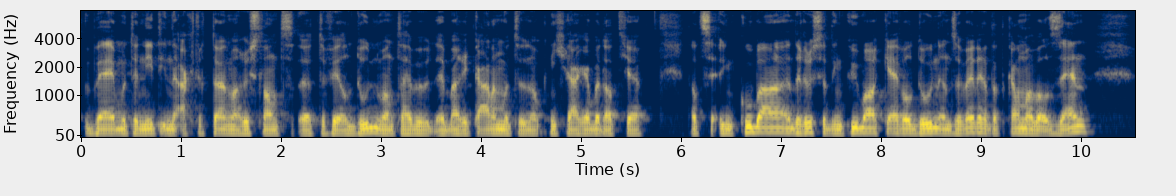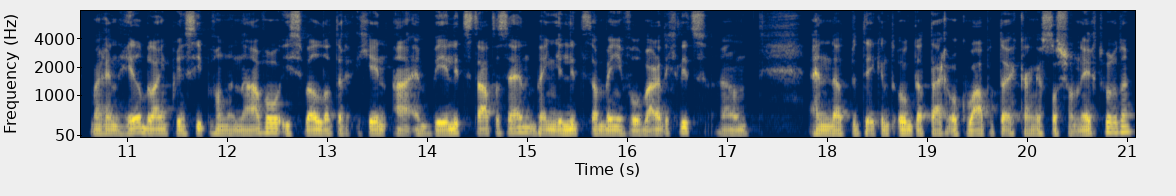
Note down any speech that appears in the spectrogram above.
wij moeten niet in de achtertuin van Rusland uh, te veel doen, want hebben, de Amerikanen moeten ook niet graag hebben dat, je, dat ze in Cuba, de Russen in Cuba keihard doen en zo verder. Dat kan maar wel zijn. Maar een heel belangrijk principe van de NAVO is wel dat er geen A- en B-lidstaten zijn. Ben je lid, dan ben je volwaardig lid. Um, en dat betekent ook dat daar ook wapentuig kan gestationeerd worden.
